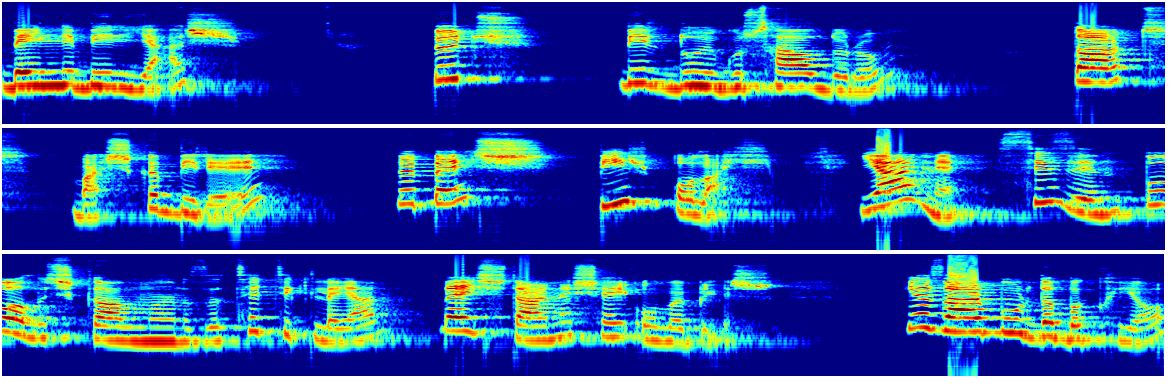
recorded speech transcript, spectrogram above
belli bir yer. Üç bir duygusal durum. Dört başka biri. Ve beş bir olay. Yani sizin bu alışkanlığınızı tetikleyen beş tane şey olabilir. Yazar burada bakıyor.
